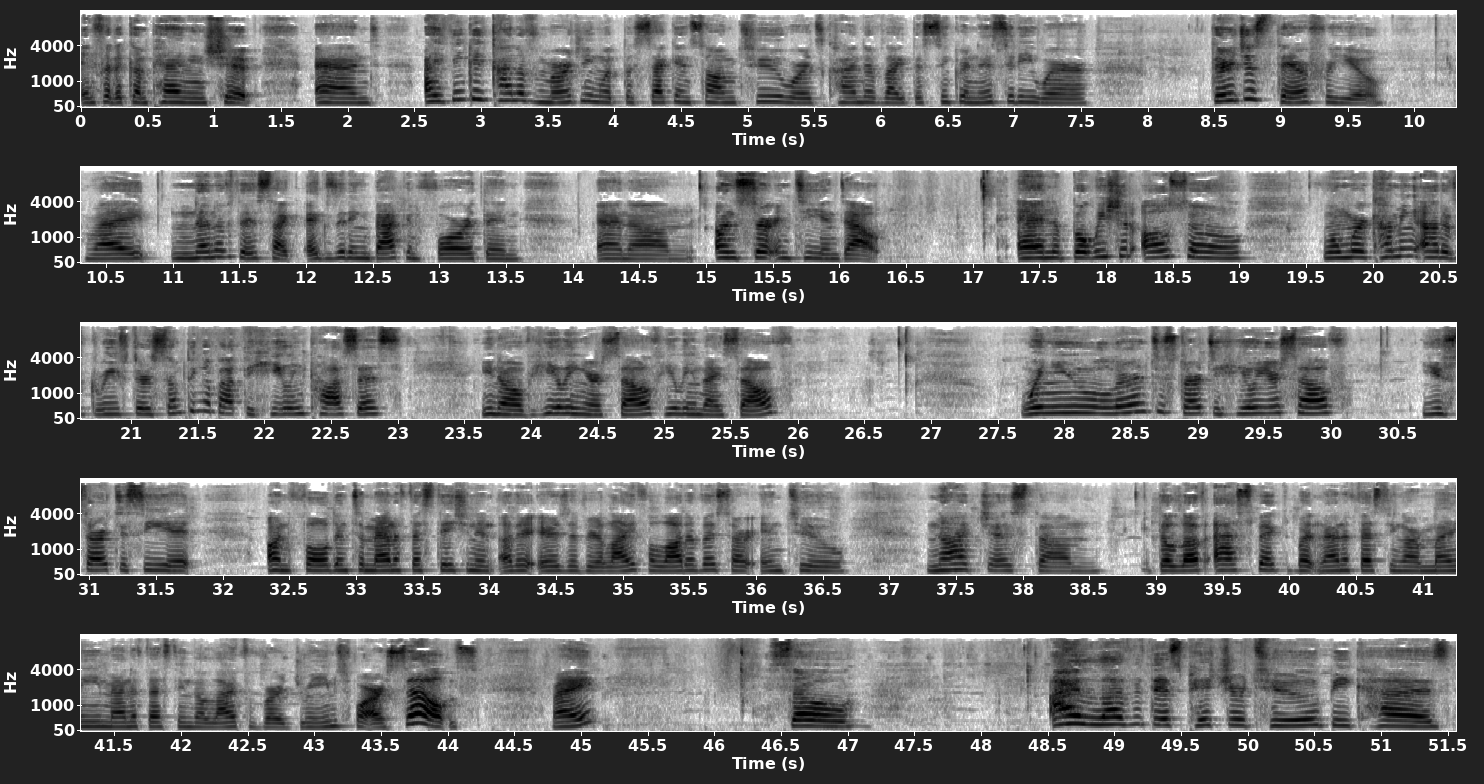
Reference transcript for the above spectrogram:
and for the companionship. And I think it kind of merging with the second song too, where it's kind of like the synchronicity where they're just there for you, right? None of this like exiting back and forth and and um, uncertainty and doubt. And but we should also when we're coming out of grief, there's something about the healing process, you know, of healing yourself, healing thyself. When you learn to start to heal yourself, you start to see it unfold into manifestation in other areas of your life. A lot of us are into not just um, the love aspect, but manifesting our money, manifesting the life of our dreams for ourselves, right? So, I love this picture too because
